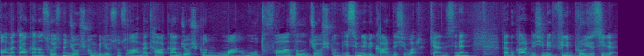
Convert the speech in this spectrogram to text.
Ahmet Hakan'ın soy ismi Coşkun biliyorsunuz. Ahmet Hakan Coşkun, Mahmut Fazıl Coşkun isimli bir kardeşi var kendisinin. Ve bu kardeşi bir film projesiyle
